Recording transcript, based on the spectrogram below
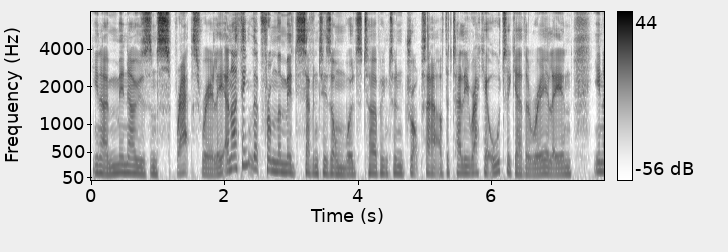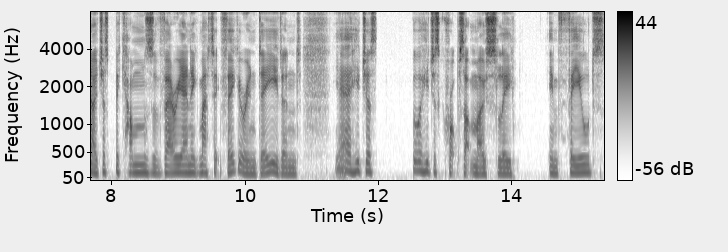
you know, minnows and sprats, really. And I think that from the mid 70s onwards, Turpington drops out of the telly racket altogether, really, and, you know, just becomes a very enigmatic figure indeed. And yeah, he just, well, he just crops up mostly in fields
